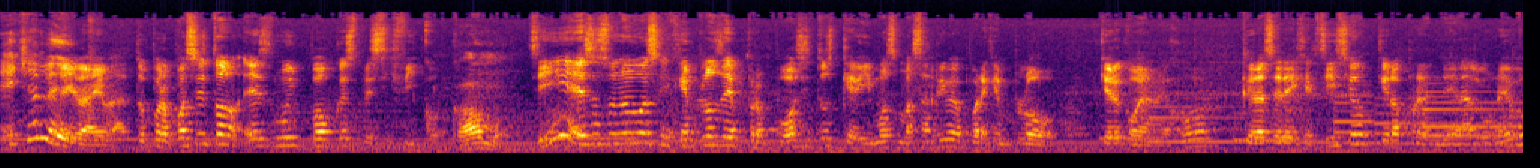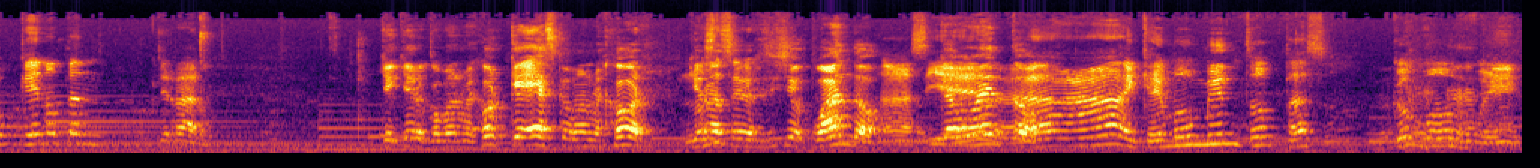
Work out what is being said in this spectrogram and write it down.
Échale. va, ahí va. Tu propósito es muy poco específico. ¿Cómo? Sí, esos son unos ejemplos de propósitos que vimos más arriba. Por ejemplo, quiero comer mejor, quiero hacer ejercicio, quiero aprender algo nuevo. ¿Qué no tan raro? ¿Qué quiero comer mejor? ¿Qué es comer mejor? ¿Quiero sé. hacer ejercicio? ¿Cuándo? Así ¿Qué es. momento? Ah, ¿En qué momento pasó? ¿Cómo fue?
